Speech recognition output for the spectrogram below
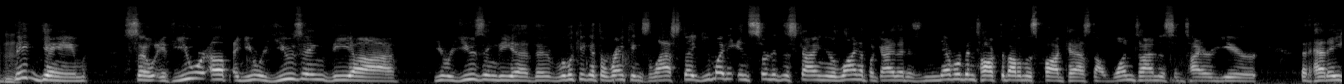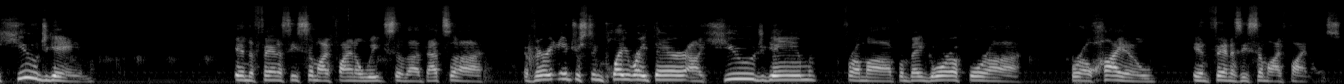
Hmm. Big game. So if you were up and you were using the uh, you were using the uh, the we're looking at the rankings last night, you might have inserted this guy in your lineup, a guy that has never been talked about on this podcast, not one time this entire year, that had a huge game in the fantasy semifinal week. So that that's uh, a very interesting play right there. A huge game from uh, from Bangura for uh, for Ohio in fantasy semifinals.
